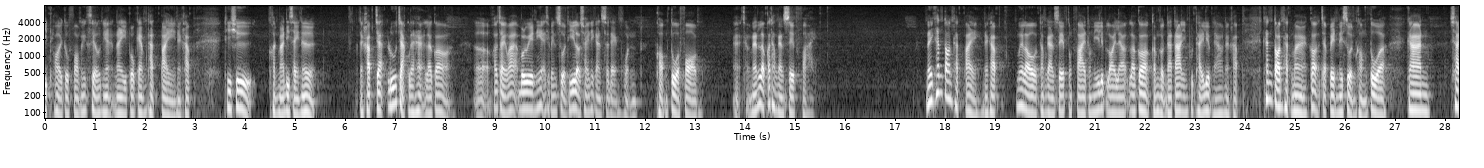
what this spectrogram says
deploy ตัว form Excel เนี่ยในโปรแกรมถัดไปนะครับ ที่ชื่อ Conma Designer นะครับ จะรู้จักแล้วฮะ แล้วก็เข้าใจว่าบริเวณนี้จะเป็นส่วนที่เราใช้ในการแสดงผลของตัวฟอร์มอะจากนั้นเราก็ทำการเซฟไฟล์ ในขั้นตอนถัดไปนะครับ เมื่อเราทำการเซฟตรงไฟล์ตรงนี้เรียบร้อยแล้ว แล้วก็กำหนด Data Input Type เรียบแล้วนะครับ ขั้นตอนถัดมาก็จะเป็นในส่วนของตัวการใช้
